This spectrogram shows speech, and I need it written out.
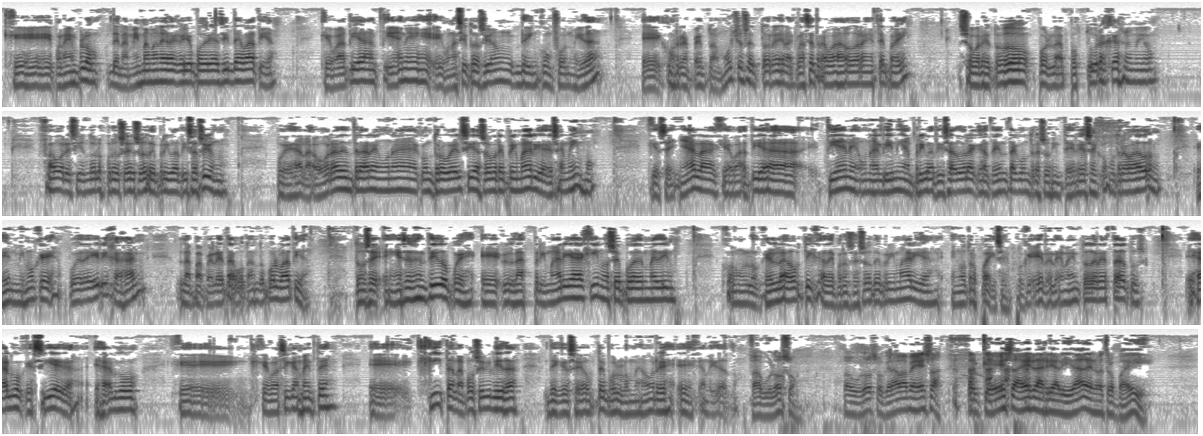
que, por ejemplo, de la misma manera que yo podría decir de Batia, que Batia tiene eh, una situación de inconformidad eh, con respecto a muchos sectores de la clase trabajadora en este país, sobre todo por las posturas que asumió favoreciendo los procesos de privatización, pues a la hora de entrar en una controversia sobre primaria, ese mismo que señala que Abatia tiene una línea privatizadora que atenta contra sus intereses como trabajador, es el mismo que puede ir y jajar la papeleta votando por Batia. Entonces, en ese sentido, pues eh, las primarias aquí no se pueden medir con lo que es la óptica de procesos de primaria en otros países, porque el elemento del estatus es algo que ciega, es algo que, que básicamente eh, quita la posibilidad de que se opte por los mejores eh, candidatos. Fabuloso, fabuloso. Grábame esa, porque esa es la realidad de nuestro país.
